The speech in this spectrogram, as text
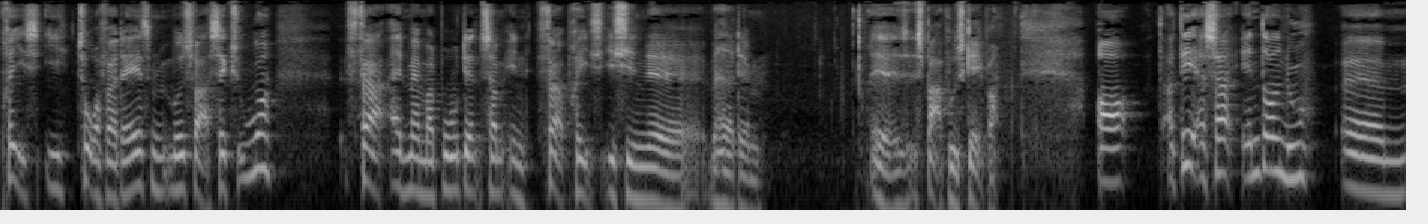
pris i 42 dage, som modsvarer 6 uger, før at man måtte bruge den som en førpris i sine øh, hvad hedder det, øh, sparbudskaber. Og, og det er så ændret nu, øh,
